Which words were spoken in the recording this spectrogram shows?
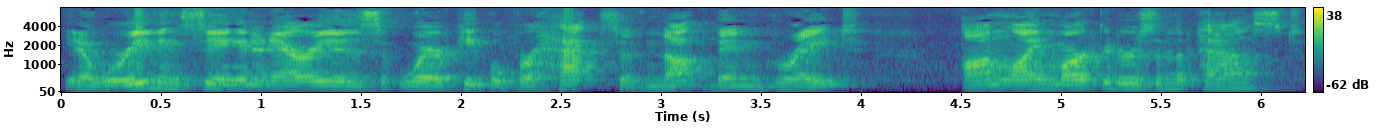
you know, we're even seeing it in areas where people perhaps have not been great online marketers in the past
